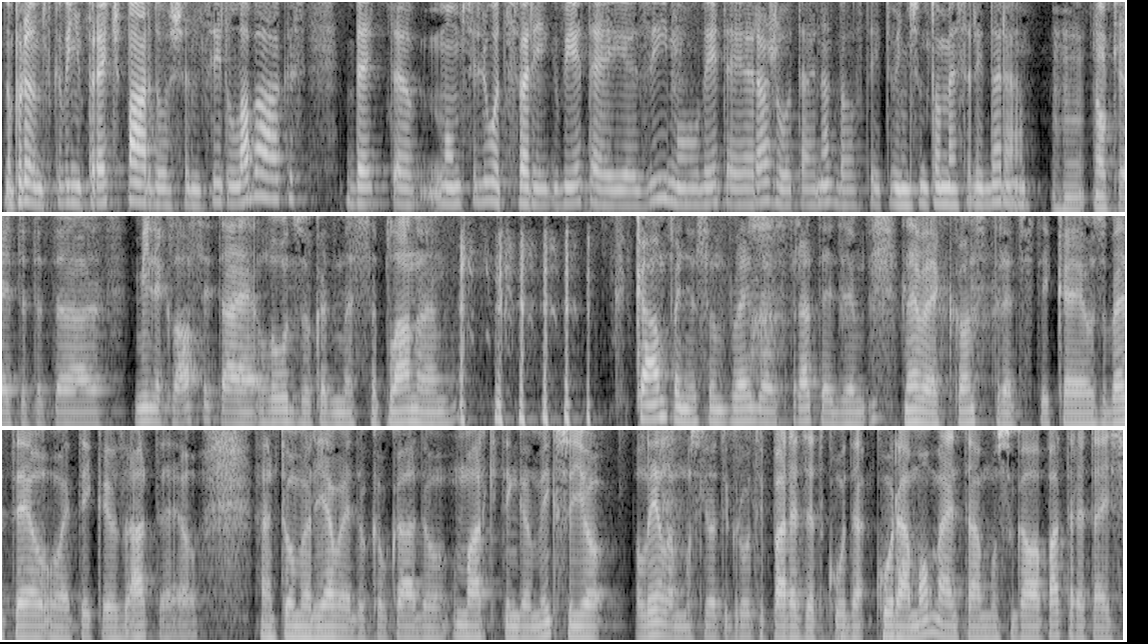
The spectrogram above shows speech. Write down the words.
nu, protams, ka viņu preču pārdošanas ir labākas, bet uh, mums ir ļoti svarīgi vietējie zīmoli, vietējie ražotāji un atbalstīt viņus, un to mēs arī darām. Mm -hmm. okay, tad, tad, uh mīļie klausītāji, lūdzu, kad mēs plānojam kampaņas un veidojam stratēģiju, nevajag koncentrēties tikai uz BTL vai tikai uz ATL. Tomēr jāveido kaut kādu mārketinga miksu, jo lielam mums ļoti grūti paredzēt, kuda, kurā momentā mūsu galva patērētājs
